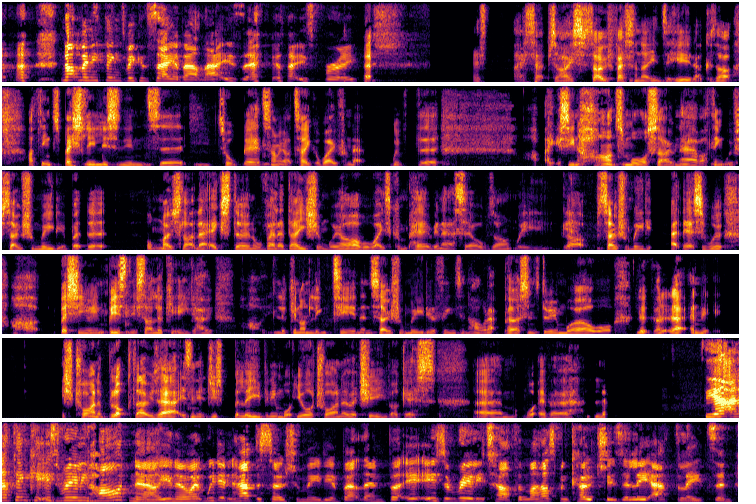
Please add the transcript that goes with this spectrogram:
Not many things we can say about that is there? That is free. It's, it's so fascinating to hear that because I, I think especially listening to you talk there, something I take away from that with the it's enhanced more so now I think with social media, but the almost like that external validation. We are always comparing ourselves, aren't we? Yeah. Like social media out there, so we're oh, especially in business. I look at it, you go, oh, looking on LinkedIn and social media things, and oh, that person's doing well, or look at that, and it, it's trying to block those out, isn't it? Just believing in what you're trying to achieve, I guess, um, whatever level. Yeah, and I think it is really hard now. You know, we didn't have the social media back then, but it is a really tough. And my husband coaches elite athletes, and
